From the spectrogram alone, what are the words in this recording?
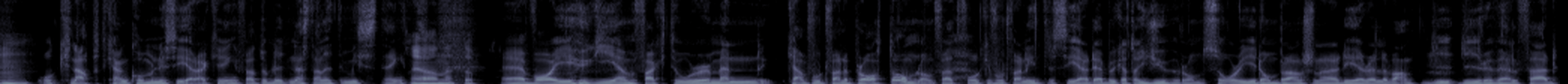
mm. och knappt kan kommunicera kring, för att då blir det nästan lite misstänkt. Ja, eh, vad är hygienfaktorer, men kan fortfarande prata om dem, för att folk är fortfarande intresserade. Jag brukar ta djuromsorg i de branscherna där det är relevant. Dy dyrevälfärd,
